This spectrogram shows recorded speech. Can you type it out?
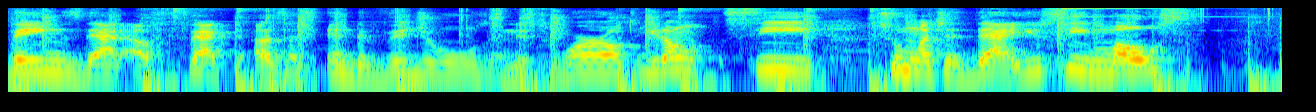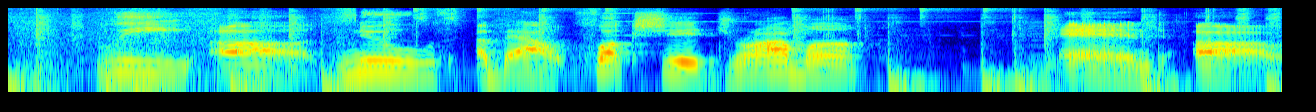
things that affect us as individuals in this world. You don't see too much of that. You see most uh, news about fuck shit, drama, and uh,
